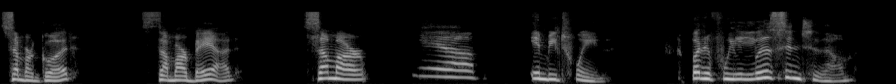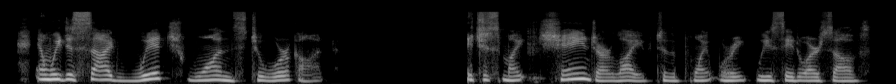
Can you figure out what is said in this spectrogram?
Some are good, some are bad, some are, yeah, in between. But if we listen to them and we decide which ones to work on, it just might change our life to the point where we say to ourselves,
